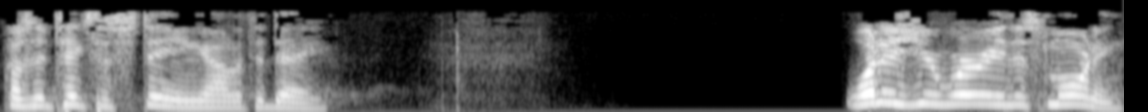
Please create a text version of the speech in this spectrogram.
because it takes a sting out of today. What is your worry this morning?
